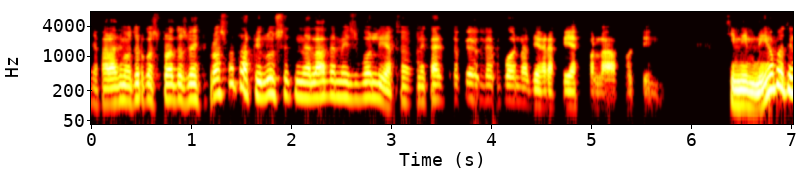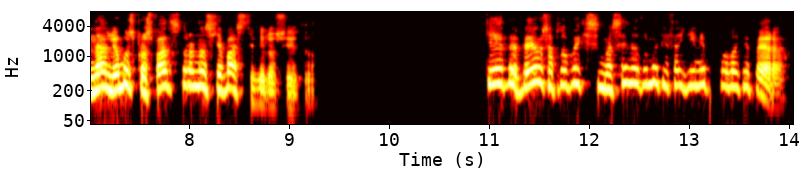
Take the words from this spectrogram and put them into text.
Για παράδειγμα, ο Τούρκος πρόεδρος μέχρι πρόσφατα απειλούσε την Ελλάδα με εισβολή. Αυτό είναι κάτι το οποίο δεν μπορεί να διαγραφεί εύκολα από την κοινή μνήμη. Από την άλλη, όμως, προσπάθησε τώρα να σκευάσει τη δήλωσή του. Και βεβαίως αυτό που έχει σημασία είναι να δούμε τι θα γίνει από εδώ και πέρα.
